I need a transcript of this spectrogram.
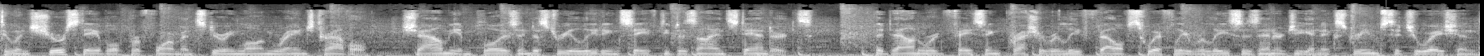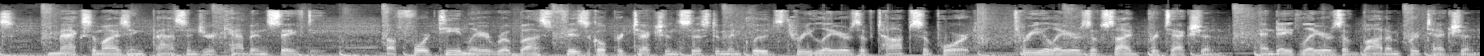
To ensure stable performance during long-range travel, Xiaomi employs industry-leading safety design standards. The downward-facing pressure relief valve swiftly releases energy in extreme situations, maximizing passenger cabin safety. A 14-layer robust physical protection system includes 3 layers of top support, 3 layers of side protection, and 8 layers of bottom protection.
